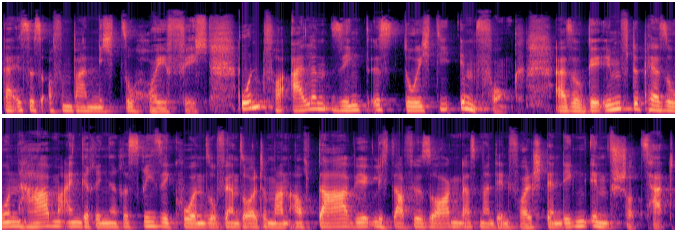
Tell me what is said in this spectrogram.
da ist es offenbar nicht so häufig. Und vor allem sinkt es durch die Impfung. Also geimpfte Personen haben ein geringeres Risiko. Insofern sollte man auch da wirklich dafür sorgen, dass man den vollständigen Impfschutz hat.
